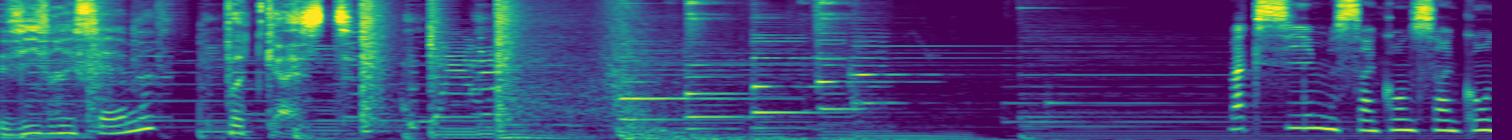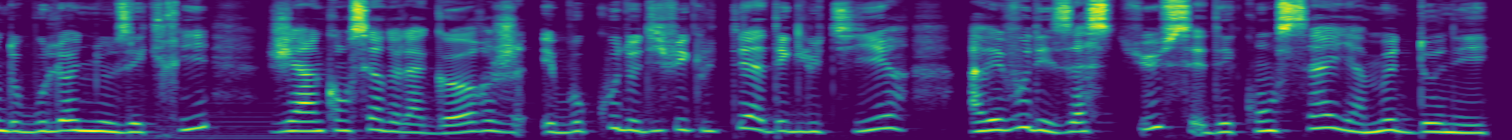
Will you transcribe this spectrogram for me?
Vivre FM Podcast. Maxime, 55 ans de Boulogne, nous écrit J'ai un cancer de la gorge et beaucoup de difficultés à déglutir. Avez-vous des astuces et des conseils à me donner?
